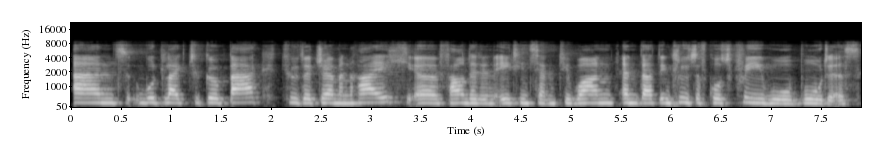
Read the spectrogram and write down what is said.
and would like to go back to the German Reich, uh, founded in 1871. And that includes, of course, pre war borders.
